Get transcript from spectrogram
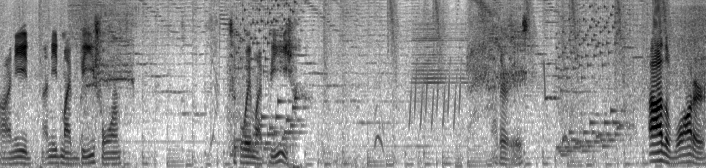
Oh, I need I need my Bee form. Took away my Bee. Oh, there it is. Ah, the water.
